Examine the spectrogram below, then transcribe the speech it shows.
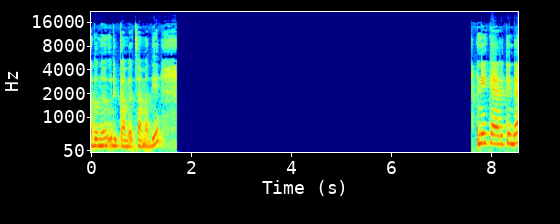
അതൊന്ന് ഉരുക്കാൻ വെച്ചാൽ മതി. ഇനി ക്യാരറ്റിന്റെ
